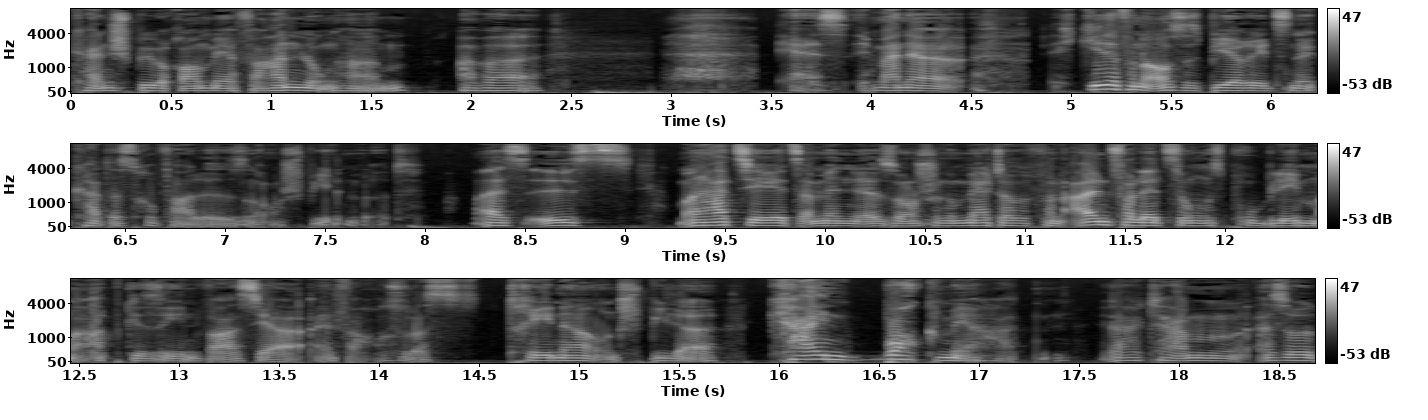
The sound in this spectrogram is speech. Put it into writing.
keinen Spielraum mehr Verhandlungen haben. Aber ja, es, ich meine, ich gehe davon aus, dass Biarritz eine katastrophale Saison spielen wird. Es ist, man hat es ja jetzt am Ende der Saison schon gemerkt, also von allen Verletzungsproblemen abgesehen, war es ja einfach auch so, dass Trainer und Spieler keinen Bock mehr hatten. Gesagt haben, also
